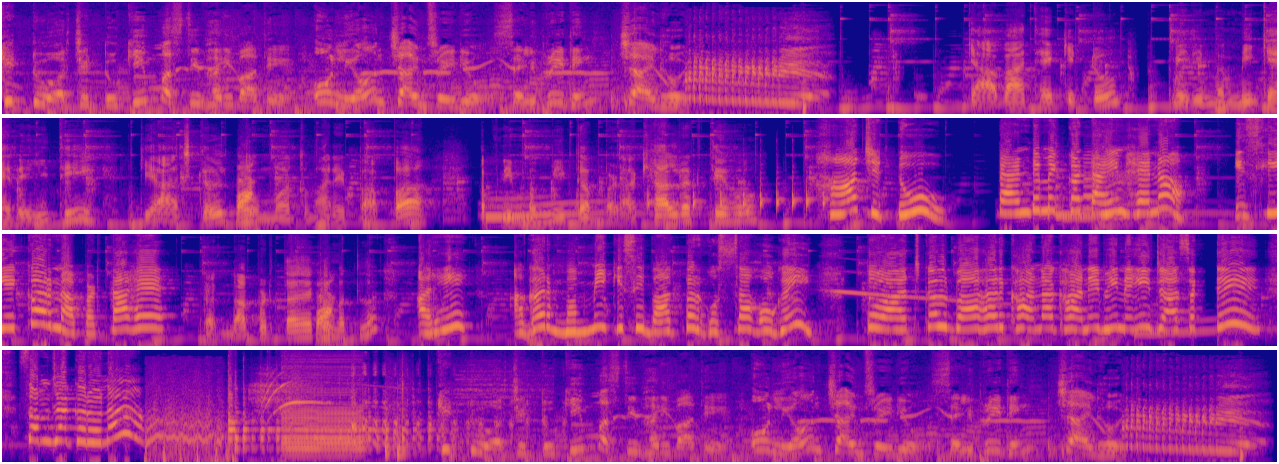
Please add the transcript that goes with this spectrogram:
किट्टू और चिट्टू की मस्ती भरी बातें only on child radio celebrating childhood क्या बात है किट्टू? मेरी मम्मी कह रही थी कि आजकल तुम और तुम्हारे पापा अपनी मम्मी का बड़ा ख्याल रखते हो। हाँ चिट्टू। पैंडेमिक का टाइम है ना। इसलिए करना पड़ता है। करना पड़ता है का मतलब? अरे अगर मम्मी किसी बात पर गुस्सा हो गई तो आजकल बाहर खाना खाने भी नहीं जा सकते। समझा करो ना। किट्टू और चिट्टू की मस्ती भरी बातें only on child radio celebrating childhood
